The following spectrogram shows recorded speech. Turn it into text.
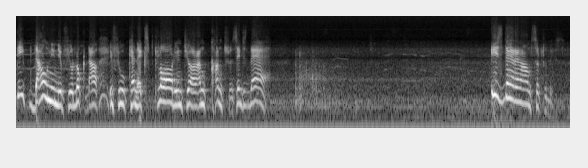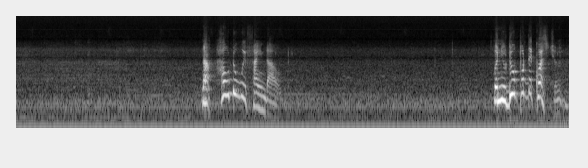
deep down in if you look down, if you can explore into your unconscious, it is there. Is there an answer to this? Now, how do we find out? When you do put the question,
